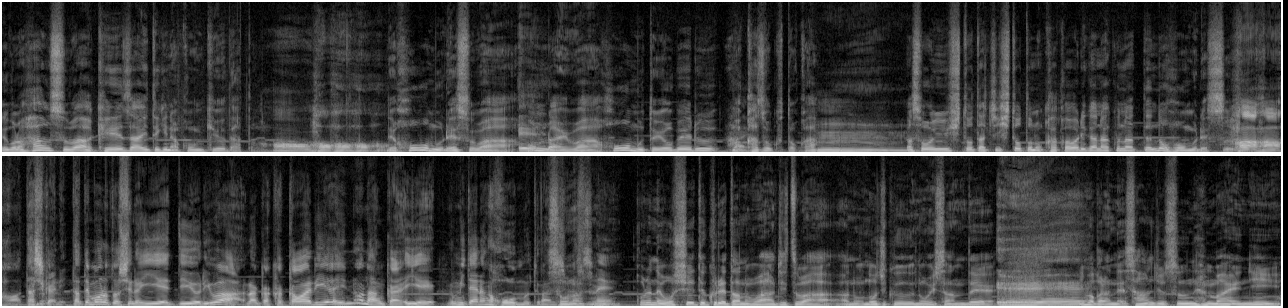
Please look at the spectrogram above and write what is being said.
でこのハウスは経済的な困窮だと。でホームレスは本来はホームと呼べる、まあ、家族とか、はい、まあ、そういう人たち人との関わりがなくなってんのホームレス、はあはあはあ、確かに。建物としての家っていうよりはなんか関わり合いのなんか家みたいなのがホームって感じしますね。これね教えてくれたのは実はあの野宿のおじさんで、えー、今からね三十数年前に、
